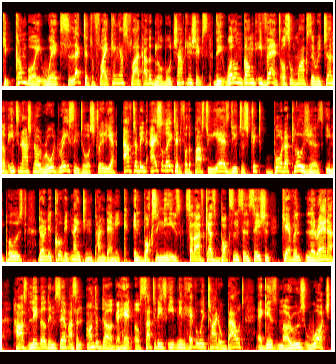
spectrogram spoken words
Kipkemboi, were selected to fly Kenya's flag at the Global Championships. The Wollongong event also marks the return of international road racing to Australia after being isolated for the past two years due to strict border closures imposed during the COVID 19 pandemic. In boxing news, South Africa's boxing sensation Kevin Lerena has labeled himself as an underdog ahead of Saturday's evening heavyweight title bout against Mariusz Wach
